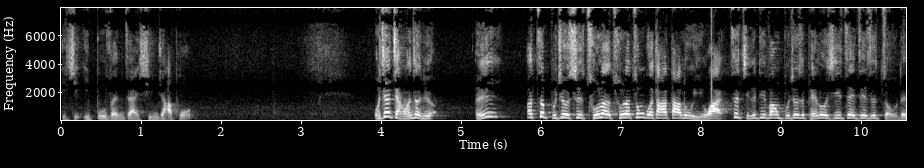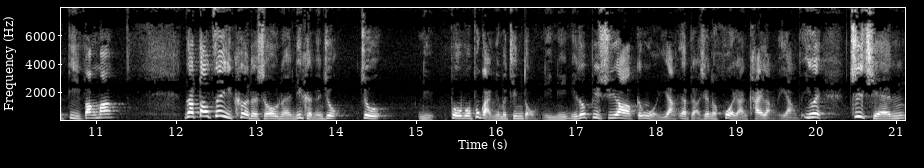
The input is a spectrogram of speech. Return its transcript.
以及一部分在新加坡。我这样讲完之后，你就，哎，啊，这不就是除了除了中国大大陆以外，这几个地方不就是裴洛西这这次走的地方吗？那到这一刻的时候呢，你可能就就你不我不管你有没有听懂，你你你都必须要跟我一样，要表现得豁然开朗的样子，因为之前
